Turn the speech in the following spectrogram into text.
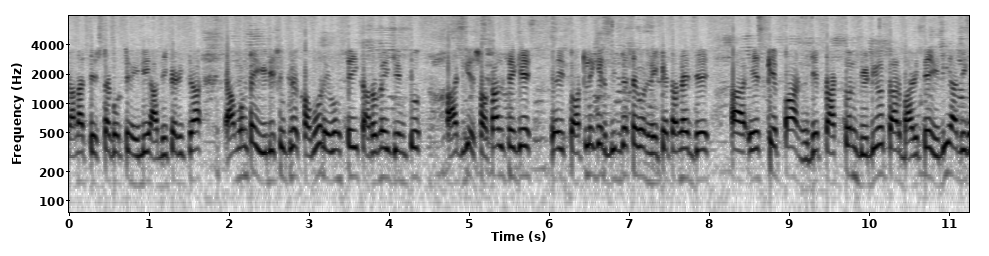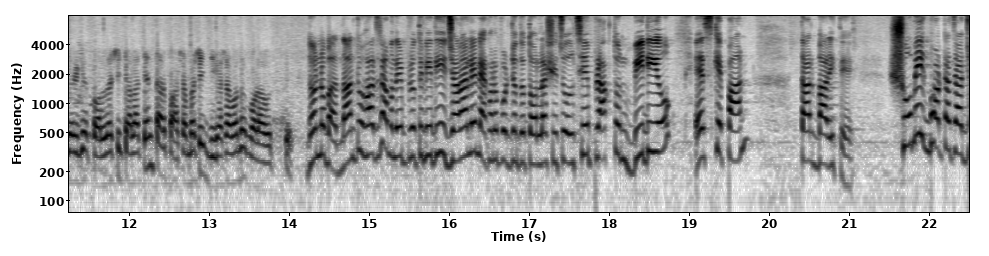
জানার চেষ্টা করছেন ইডি আধিকারিকরা। এমনটাই ইডি সূত্রে খবর এবং সেই কারণেই কিন্তু আজকে সকাল থেকে এই সল্টলেকের বিদ্যাসাগর নিকেতনের যে এস কে পান, যে প্রাক্তন ভিডিও তার বাড়িতে ইডি আধিকারিকের তল্লাশি চালাচ্ছেন। তার পাশাপাশি জিজ্ঞাসাবাদও করা হচ্ছে। ধন্যবাদ। নান্টু হাজরা, আমাদের প্রতিনিধি জানালেন, এখনও পর্যন্ত তল্লাশি চলছে। প্রাক্তন বিডিও এস কে পান, তার বাড়িতে। শ্রমিক ভট্টাচার্য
